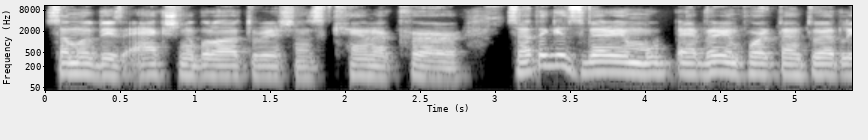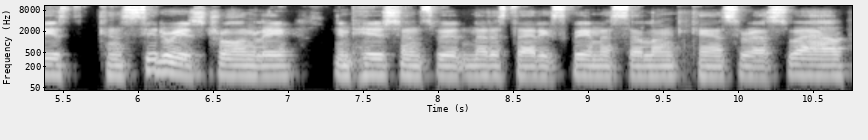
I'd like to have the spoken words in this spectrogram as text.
some of these actionable alterations can occur. So I think it's very, uh, very important to at least consider it strongly in patients with metastatic squamous cell lung cancer as well.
